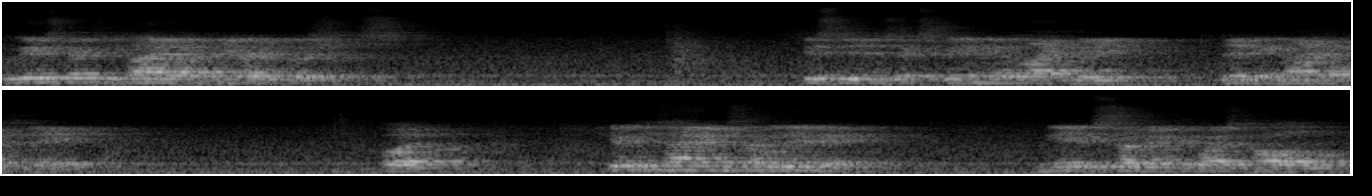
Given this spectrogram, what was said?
do we expect to die like the early Christians? This is extremely unlikely living in Iowa today. But given the times that we live in, we may be subject to what is called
